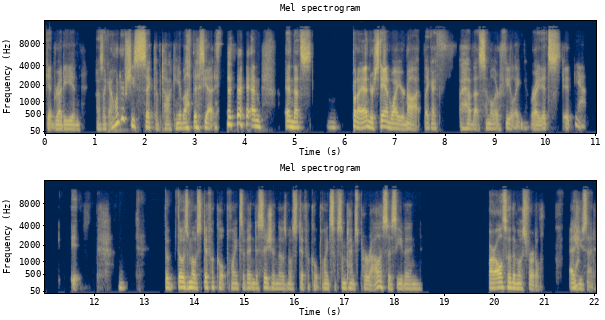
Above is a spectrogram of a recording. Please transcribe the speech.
getting ready and i was like i wonder if she's sick of talking about this yet and and that's but I understand why you're not. Like I, I have that similar feeling, right? It's it, yeah, it, the those most difficult points of indecision, those most difficult points of sometimes paralysis, even, are also the most fertile, as yeah. you said,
